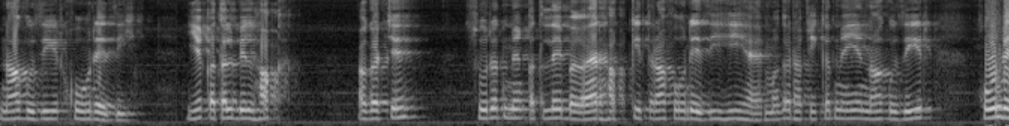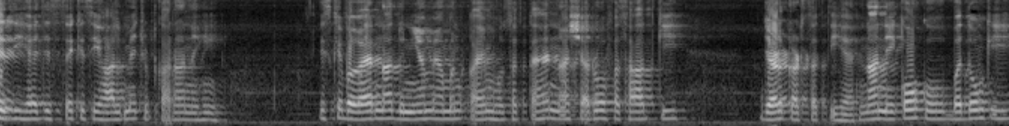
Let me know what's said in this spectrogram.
ناگزیر خون ریزی۔ یہ قتل بالحق۔ اگرچہ صورت میں قتل بغیر حق کی طرح خون ریزی ہی ہے، مگر حقیقت میں یہ ناگزیر خون ریزی ہے، جس سے کسی حال میں چھٹکارا نہیں۔ اس کے بغیر نہ دنیا میں امن قائم ہو سکتا ہے، نہ شر و فساد کی جڑ کٹ سکتی ہے۔ نہ نیکوں کو بدوں کی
